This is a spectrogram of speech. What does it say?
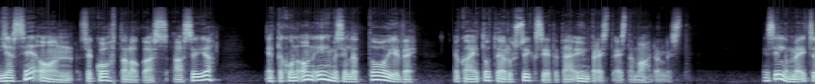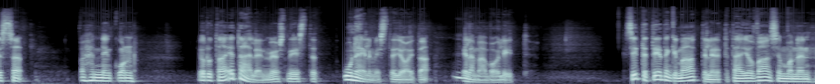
Ja se on se kohtalokas asia, että kun on ihmisille toive, joka ei toteudu siksi, että tämä ympäristöistä mahdollista, niin silloin me itse asiassa vähän niin kuin joudutaan etäilemään myös niistä unelmista, joita mm. elämään voi liittyä. Sitten tietenkin mä ajattelin, että tämä ei ole vaan semmoinen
